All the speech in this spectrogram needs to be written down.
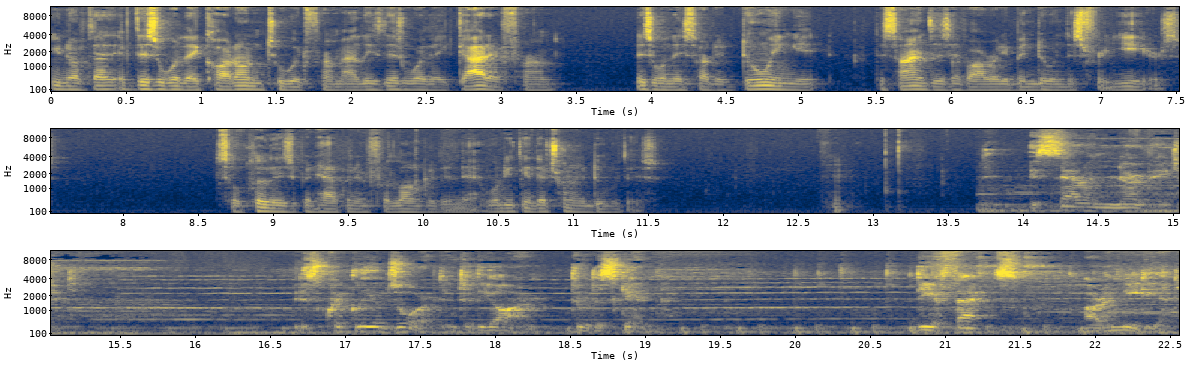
You know, if that if this is where they caught on to it from, at least this is where they got it from. This is when they started doing it. The scientists have already been doing this for years. So clearly it's been happening for longer than that. What do you think they're trying to do with this? Hmm. is sarin nerve agent. It is quickly absorbed into the arm through the skin. The effects are immediate.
